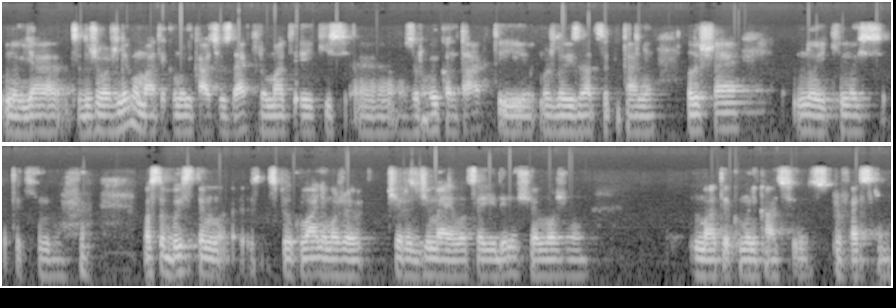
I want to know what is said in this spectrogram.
Ну, я це дуже важливо мати комунікацію з лектором, мати якийсь е, зоровий контакт і можливість задати запитання лише ну якимось таким особистим спілкуванням, може через Gmail. Це єдине, що я можу мати комунікацію з професором.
